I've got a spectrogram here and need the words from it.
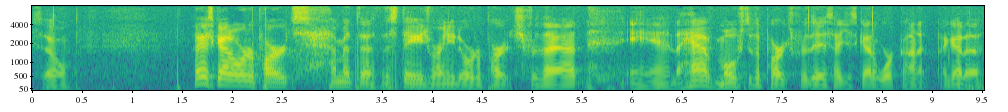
So I just got to order parts. I'm at the, the stage where I need to order parts for that. And I have most of the parts for this. I just got to work on it. I got to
